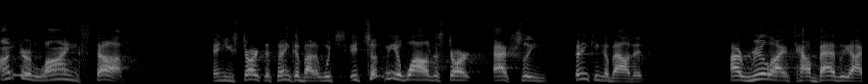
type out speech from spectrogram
underlying stuff and you start to think about it, which it took me a while to start actually thinking about it, I realized how badly I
